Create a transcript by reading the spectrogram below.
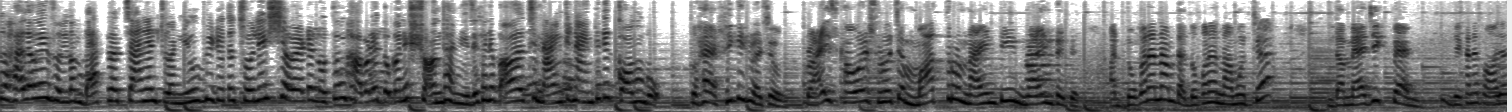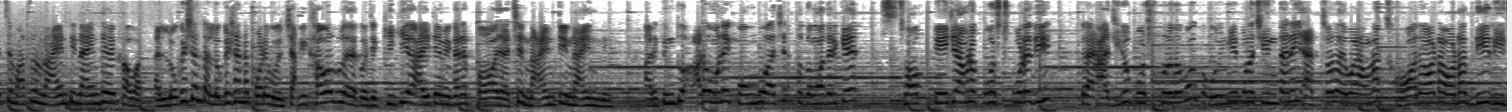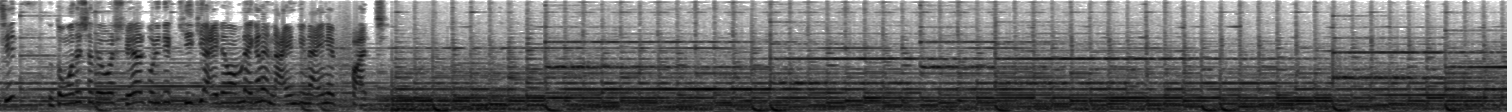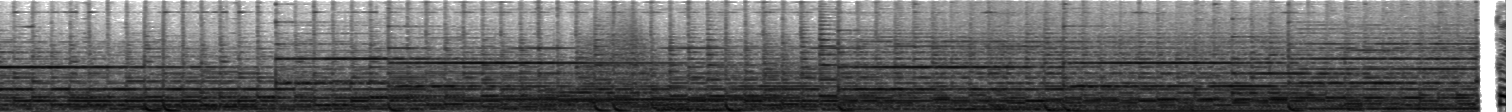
তো hello guys channel new ভিডিওতে চলে একটা নতুন খাবারের দোকানের সন্ধান নিয়ে, যেখানে পাওয়া যাচ্ছে নাইন থেকে কম্বো তো হ্যাঁ ঠিকই শুনেছো। প্রাইস খাবারের হচ্ছে মাত্র নাইন থেকে। আর দোকানের নামটা, দোকানের নাম হচ্ছে দ্য ম্যাজিক প্যান যেখানে পাওয়া যাচ্ছে মাত্র নাইনটি নাইন থেকে খাবার। আর লোকেশনটা লোকেশনটা পরে বলছি। আগে খাবারগুলো দেখো যে কি কি আইটেম এখানে পাওয়া যাচ্ছে নাইনটি নাইন আর কিন্তু আরও অনেক কম্বো আছে। তো তোমাদেরকে সব পেজে আমরা পোস্ট করে দিই। আজকেও পোস্ট করে দেবো, তো ওই নিয়ে কোনো চিন্তা নেই। আর চলো, এবার আমরা খাওয়া দাওয়াটা অর্ডার দিয়ে দিয়েছি। তো তোমাদের সাথে এবার শেয়ার করি যে কী কী আইটেম আমরা এখানে নাইনটি নাইনে পাচ্ছি।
